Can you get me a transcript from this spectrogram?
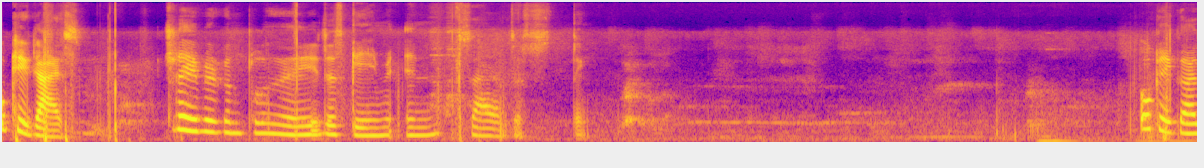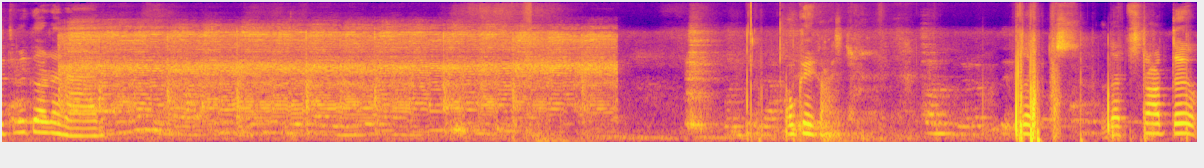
Okay, guys. Today we're gonna play this game inside of this thing. Okay, guys, we got an ad. Okay, guys let's start the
